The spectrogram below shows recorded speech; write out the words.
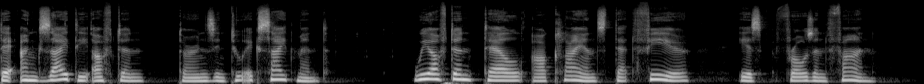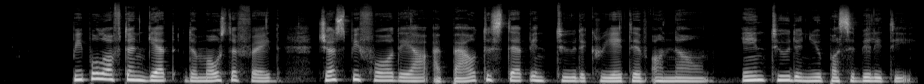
their anxiety often turns into excitement. We often tell our clients that fear is frozen fun. People often get the most afraid just before they are about to step into the creative unknown, into the new possibility.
